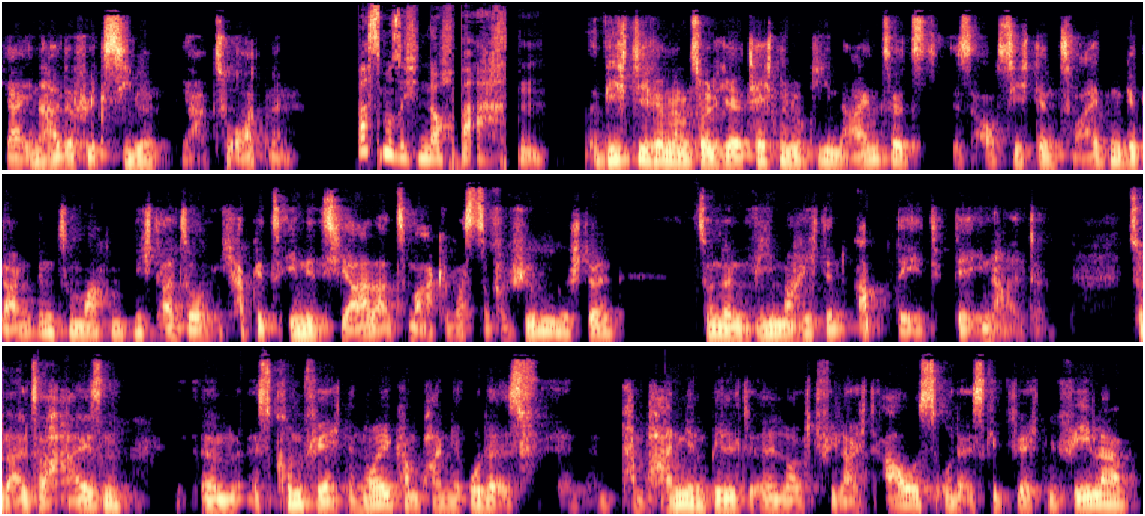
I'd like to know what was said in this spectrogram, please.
ja, Inhalte flexibel ja, zu ordnen. Was muss ich noch beachten? Wichtig, wenn man solche Technologien einsetzt, ist auch sich den zweiten Gedanken zu machen. Nicht also, ich habe jetzt initial als Marke was zur Verfügung gestellt, sondern wie mache ich den Update der Inhalte? Soll also heißen, ähm, es kommt vielleicht eine neue Kampagne oder es, ein Kampagnenbild äh, läuft vielleicht aus oder es gibt vielleicht einen Fehler,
